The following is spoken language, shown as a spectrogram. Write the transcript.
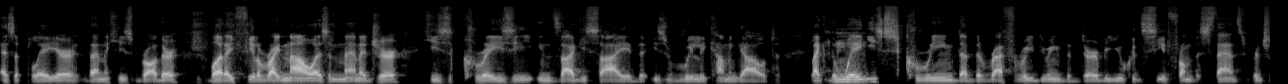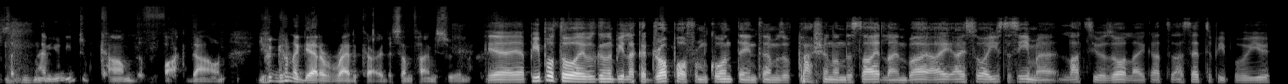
as a player than his brother. But I feel right now as a manager, his crazy Inzaghi side is really coming out. Like the mm. way he screamed at the referee during the derby, you could see it from the stands. We're just like, man, you need to calm the fuck down. You're gonna get a red card sometime soon. Yeah, yeah. People thought it was gonna be like a drop off from Conte in terms of passion on the sideline, but I, I saw I used to see him at Lazio as well. Like I, I said to people, you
